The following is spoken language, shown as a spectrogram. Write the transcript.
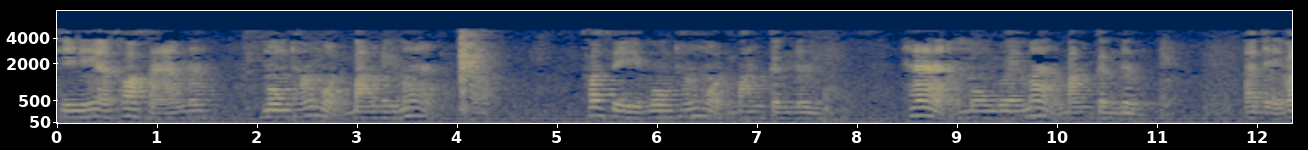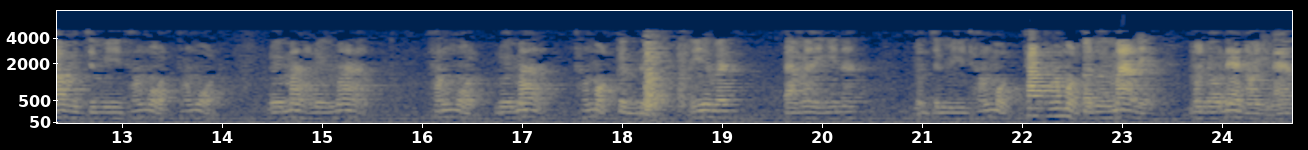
ทีนี้ข้อสามนะมงทั้งหมดบางโดยมาก ข้อสี่มงทั้งหมดบางเกินหนึ่ง ห้ามงโดยมากบางเกินหนึ่งเราจะเห็นว่ามันจะมีทั้งหมดทั้งหมด โดยมากโดยมาก ทั้งหมดโดยมาก ทั้งหมดเกินหนึ่งนี่ใช่ไหมต่มาอย่างนี้นะมันจะมีทั้งหมดถ้าทั้งหมดกับโดยมากเนี่ย มันโดนแน่นอนอยู่แล้ว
